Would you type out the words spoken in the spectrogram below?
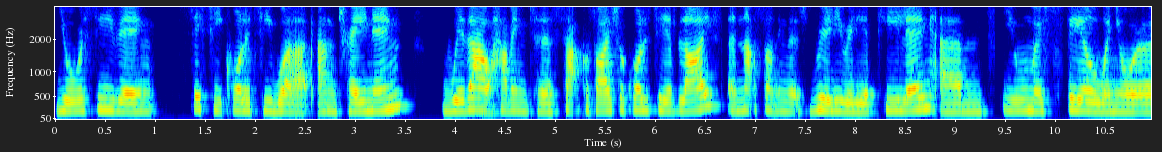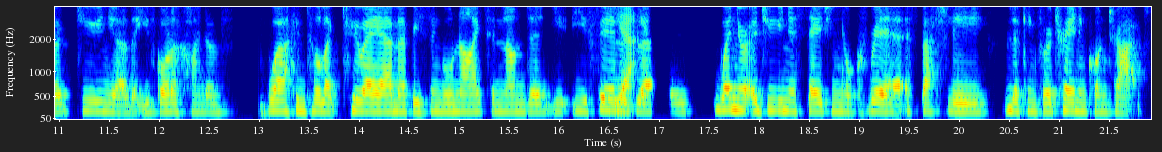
you're receiving city quality work and training without having to sacrifice your quality of life and that's something that's really really appealing. Um you almost feel when you're a junior that you've got to kind of work until like 2 a.m every single night in london. You, you feel yeah. as though when you're at a junior stage in your career especially looking for a training contract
